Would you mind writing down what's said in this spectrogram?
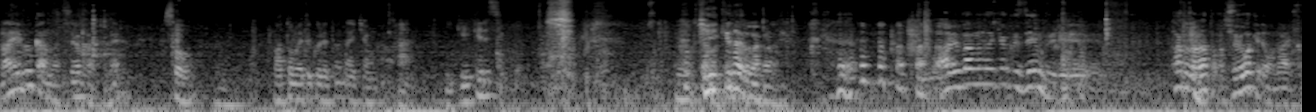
ライブ感が強かったね。そう。まとめてくれた大ちゃんが。はいイケイケですよ。イケイケだよだから。アルバムの曲全部入れたからとかそういうわけではないか。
